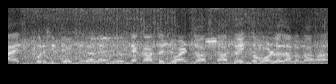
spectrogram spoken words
आयज परिस्थिती अशी जाल्या न्ही तेका आतां जॉयंट जो आसता तो एकदम व्हडलो जालेलो आसा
